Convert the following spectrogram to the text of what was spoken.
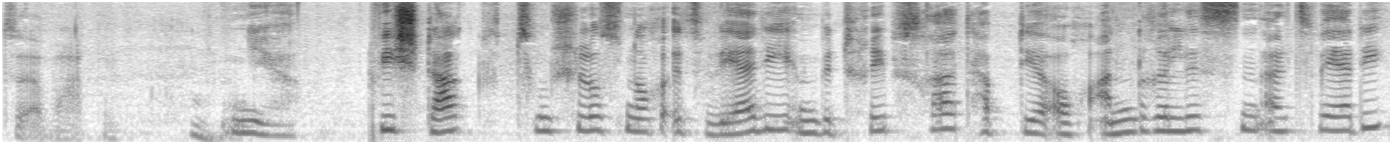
zu erwarten. Ja. Wie stark zum Schluss noch ist Verdi im Betriebsrat? Habt ihr auch andere Listen als Verdi?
